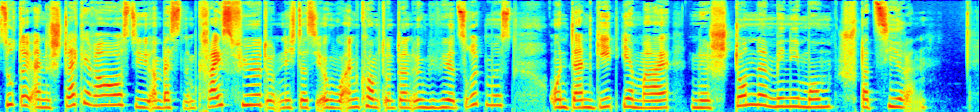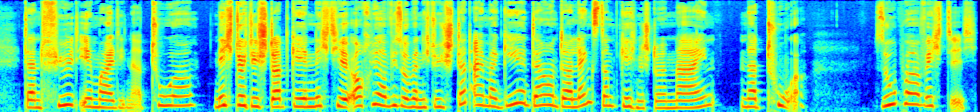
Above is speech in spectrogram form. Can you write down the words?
sucht euch eine Strecke raus, die am besten im Kreis führt und nicht, dass ihr irgendwo ankommt und dann irgendwie wieder zurück müsst. Und dann geht ihr mal eine Stunde Minimum spazieren. Dann fühlt ihr mal die Natur. Nicht durch die Stadt gehen, nicht hier, ach ja, wieso, wenn ich durch die Stadt einmal gehe, da und da längs, dann gehe ich eine Stunde. Nein, Natur. Super wichtig.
